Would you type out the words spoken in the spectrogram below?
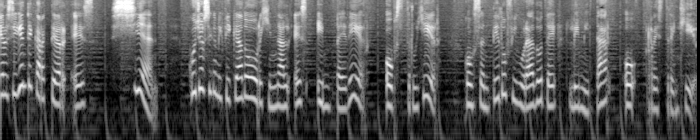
El siguiente carácter es xian, cuyo significado original es impedir, obstruir, con sentido figurado de limitar o restringir.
